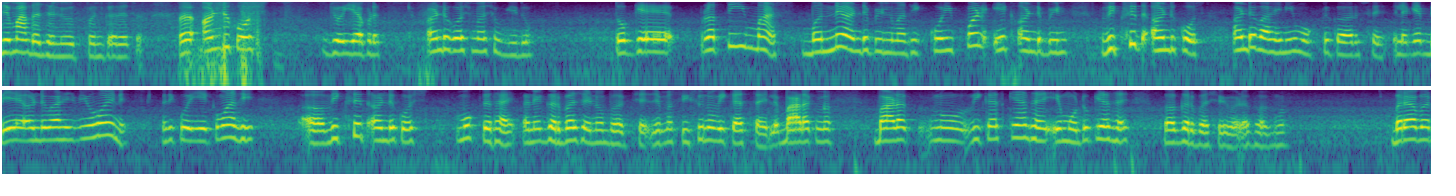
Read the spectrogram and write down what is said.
જે માદાજન્યુ ઉત્પન્ન કરે છે. હવે અંડકોષ જોઈએ આપણે. અંડકોષમાં શું કીધું? તો કે પ્રતિ માસ બંને અંડપિંડમાંથી કોઈ પણ એક અંડપિંડ વિકસિત અંડકોષ અંડવાહિની મુક્ત કરશે. એટલે કે બે અંડવાહિનીઓ હોય ને પછી કોઈ એકમાંથી વિકસિત અંડકોષ મુક્ત થાય અને ગર્ભાશયનો ભાગ છે, જેમાં શિશુનો વિકાસ થાય એટલે બાળકનો બાળકનો વિકાસ ક્યાં થાય એ મોટું ક્યાં થાય તો આ ગર્ભાશયવાળા ભાગમાં. બરાબર?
